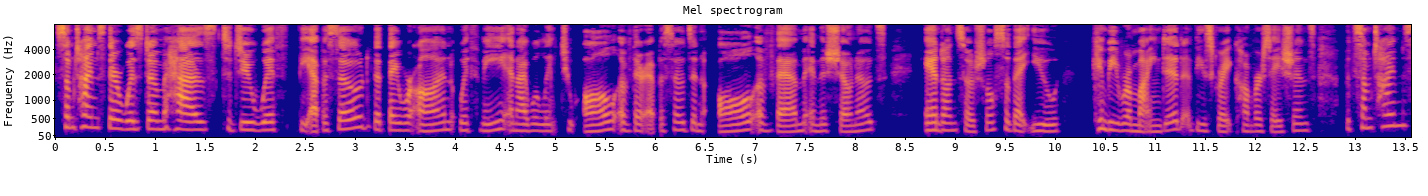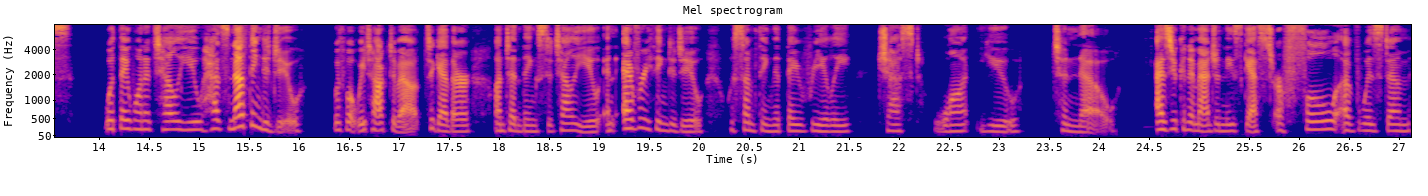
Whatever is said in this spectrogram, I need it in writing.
Sometimes their wisdom has to do with the episode that they were on with me, and I will link to all of their episodes and all of them in the show notes and on social so that you can be reminded of these great conversations. But sometimes what they want to tell you has nothing to do with what we talked about together on 10 Things to Tell You and everything to do with something that they really just want you to know as you can imagine, these guests are full of wisdom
